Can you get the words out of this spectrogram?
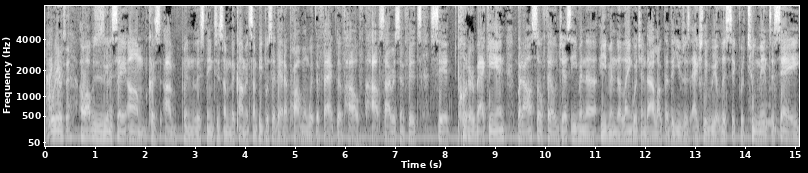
What were you going to say? Oh, I was just gonna say, um, because I've been listening to some of the comments. Some people said they had a problem with the fact of how how Cyrus and Fitz said put her back in, but I also felt just even the even the language and dialogue that they use was actually realistic for two men to say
